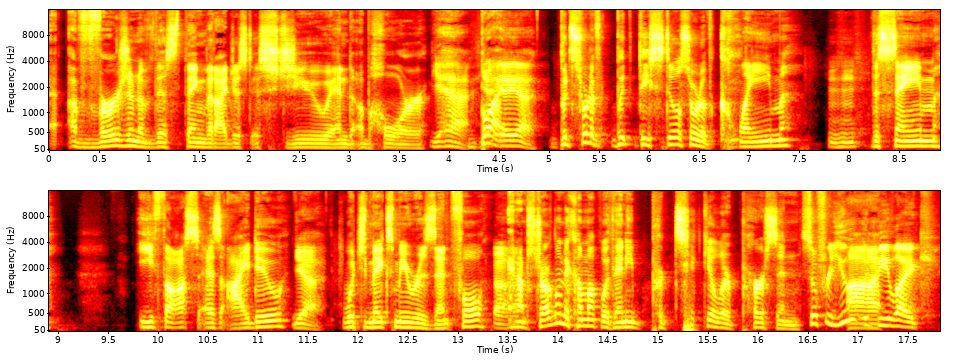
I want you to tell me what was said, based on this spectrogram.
a, a version of this thing that i just eschew and abhor yeah but yeah, yeah, yeah. but sort of but they still sort of claim mm-hmm. the same ethos as i do yeah which makes me resentful uh-huh. and i'm struggling to come up with any particular person so for you it would uh, be like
